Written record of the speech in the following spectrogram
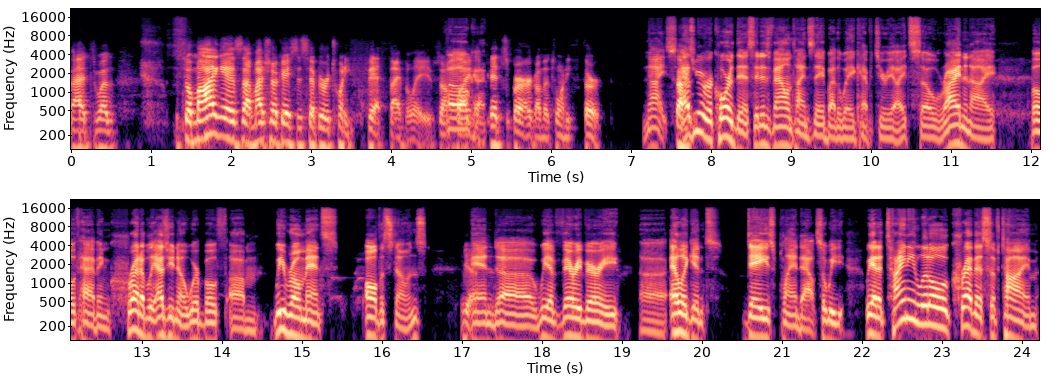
That's what. So mine is uh, my showcase is February 25th, I believe. So I'm Oh, flying okay. to Pittsburgh on the 23rd. Nice. Some- As we record this, it is Valentine's Day, by the way, Cafeteriaites. So Ryan and I both have incredibly, as you know, we're both um we romance all the stones, Yeah. and uh we have very, very uh elegant days planned out. So we we had a tiny little crevice of time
